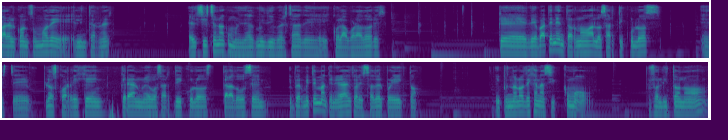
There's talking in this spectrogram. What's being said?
para el consumo del Internet. Existe una comunidad muy diversa de colaboradores que debaten en torno a los artículos, este, los corrigen, crean nuevos artículos, traducen y permiten mantener actualizado el proyecto. Y pues no lo dejan así como pues, solito, ¿no?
